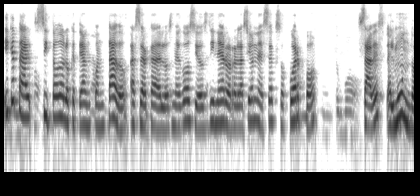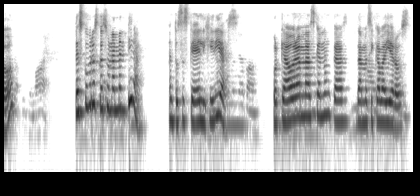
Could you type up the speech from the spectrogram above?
¿Y qué tal si todo lo que te han contado acerca de los negocios, dinero, relaciones, sexo, cuerpo, sabes, el mundo, descubres que es una mentira? Entonces, ¿qué elegirías? Porque ahora más que nunca, damas y caballeros,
